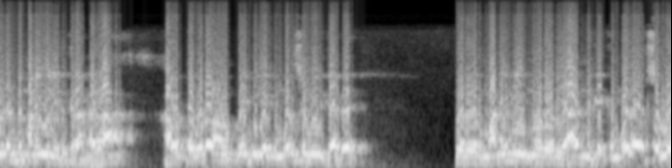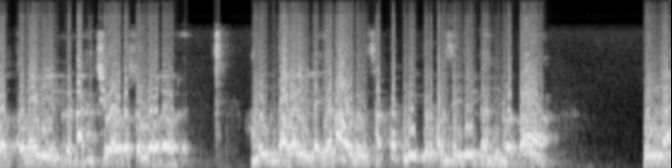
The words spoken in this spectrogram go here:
இரண்டு மனைவிகள் இருக்கிறாங்க தான் அவர்கிட்ட கூட பேட்டி கேட்கும்போது சொல்லியிருக்காரு. ஒரு ஒரு மனைவி இன்னொரு யாருன்னு கேட்கும்போது அவர் சொல்லுவார் துணைவி என்று. நகைச்சுவையோட சொல்லுவார் அவர். அதுவும் தவறு இல்லை ஏன்னா அவர் சட்டப்படி திருமணம் செஞ்சுக்கிட்டாருன்றதுதான் உண்மை.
